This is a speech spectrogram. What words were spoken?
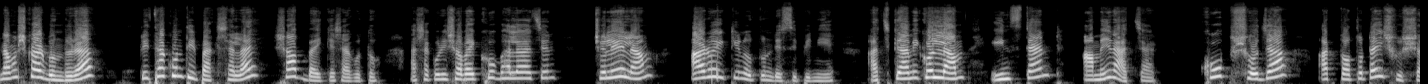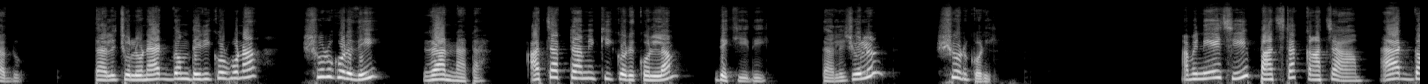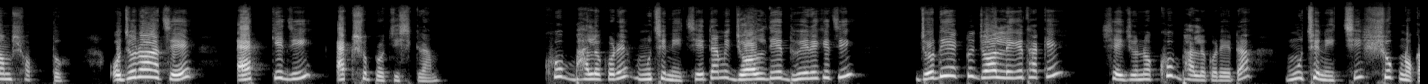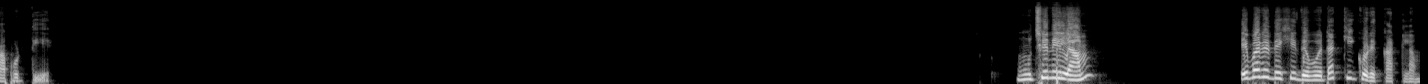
নমস্কার বন্ধুরা, পৃথাকুন্তির পাকশালায় সবাইকে স্বাগত। আশা করি সবাই খুব ভালো আছেন। চলে এলাম আরও একটি নতুন রেসিপি নিয়ে। আজকে আমি করলাম ইনস্ট্যান্ট আমের আচার। খুব সোজা আর ততটাই সুস্বাদু। তাহলে চলুন একদম দেরি করব না। শুরু করে দিই রান্নাটা। আচারটা আমি কি করে করলাম দেখিয়ে দিই। তাহলে চলুন শুরু করি। আমি নিয়েছি পাঁচটা কাঁচা আম, একদম শক্ত। ওজনও আছে এক কেজি একশো পঁচিশ গ্রাম। খুব ভালো করে মুছে নিচ্ছি এটা আমি জল দিয়ে ধুয়ে রেখেছি। যদি একটু জল লেগে থাকে, সেই জন্য খুব ভালো করে এটা মুছে নিচ্ছি শুকনো কাপড় দিয়ে। মুছে নিলাম। এবারে দেখিয়ে দেবো এটা কি করে কাটলাম।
